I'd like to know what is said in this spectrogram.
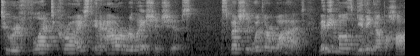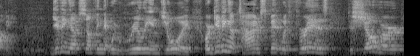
to reflect Christ in our relationships, especially with our wives. Maybe it involves giving up a hobby, giving up something that we really enjoy, or giving up time spent with friends to show her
